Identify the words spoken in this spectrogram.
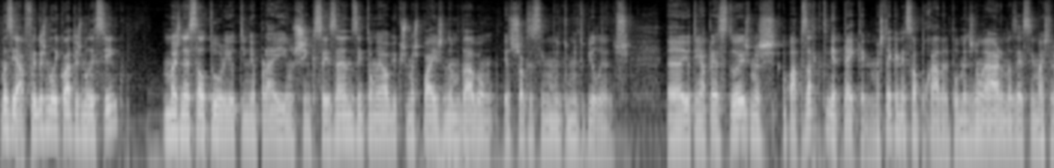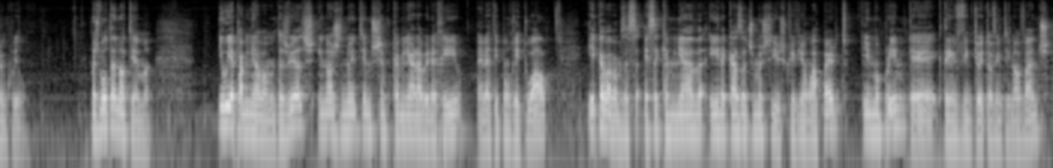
Mas, já, yeah, foi 2004, 2005. Mas nessa altura eu tinha para aí uns 5, 6 anos, então é óbvio que os meus pais não me davam esses jogos assim muito, muito violentos. Uh, eu tinha a PS2, mas opa, apesar de que tinha Tekken, mas Tekken é só porrada, pelo menos não é armas, é assim mais tranquilo. Mas voltando ao tema, eu ia para a minha avó muitas vezes e nós de noite íamos sempre caminhar à beira-rio, era tipo um ritual, e acabávamos essa, essa, caminhada a ir à casa dos meus tios que viviam lá perto e o meu primo, que, é, que tem 28 ou 29 anos,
